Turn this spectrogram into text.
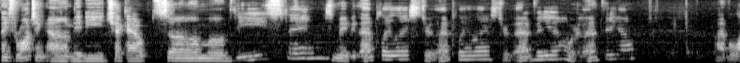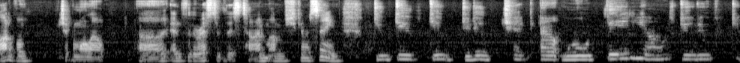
Thanks for watching. Uh, maybe check out some of these things. Maybe that playlist, or that playlist, or that video, or that video. I have a lot of them. Check them all out. Uh, and for the rest of this time, I'm just gonna sing. Do do do do do. Check out more videos. Do do do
